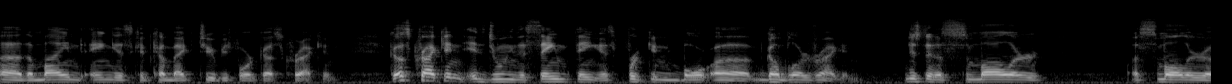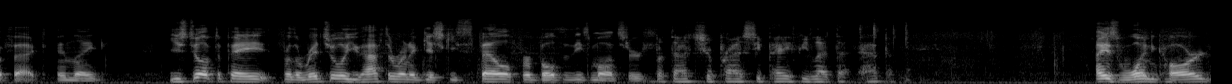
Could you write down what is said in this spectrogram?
uh, the Mind Augus could come back to two before Gustkraken. Gus Kraken is doing the same thing as freaking Bo- uh, Gumblar Dragon, just in a smaller, a smaller effect. And like, you still have to pay for the ritual. You have to run a Gishki spell for both of these monsters. But that's your price you pay if you let that happen. I just one card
